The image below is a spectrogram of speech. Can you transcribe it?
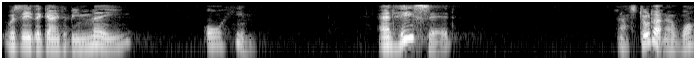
It was either going to be me or him. And he said, and I still don't know why,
